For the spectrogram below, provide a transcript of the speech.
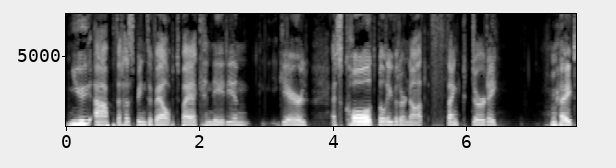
new app that has been developed by a Canadian girl. It's called, believe it or not, Think Dirty. Right?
